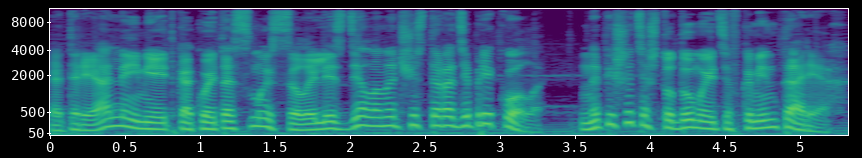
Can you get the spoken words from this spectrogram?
Это реально имеет какой-то смысл или сделано чисто ради прикола? Напишите, что думаете в комментариях.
